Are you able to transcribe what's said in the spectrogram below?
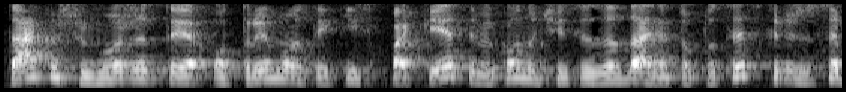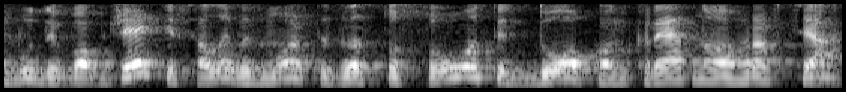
Також ви можете отримувати якісь пакети, виконуючи ці завдання. Тобто, це, скоріш за все, буде в Objectives, але ви зможете застосовувати до конкретного гравця.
